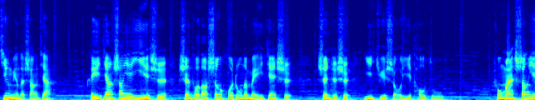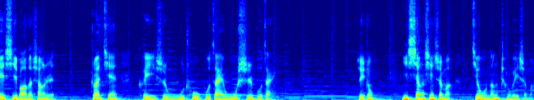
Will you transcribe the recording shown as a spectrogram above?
精明的商家可以将商业意识渗透到生活中的每一件事，甚至是一举手一投足。充满商业细胞的商人赚钱。可以是无处不在、无时不在。最终，你相信什么就能成为什么。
